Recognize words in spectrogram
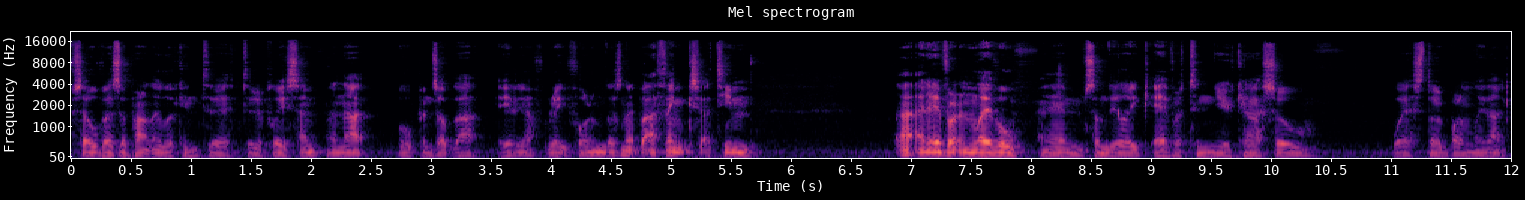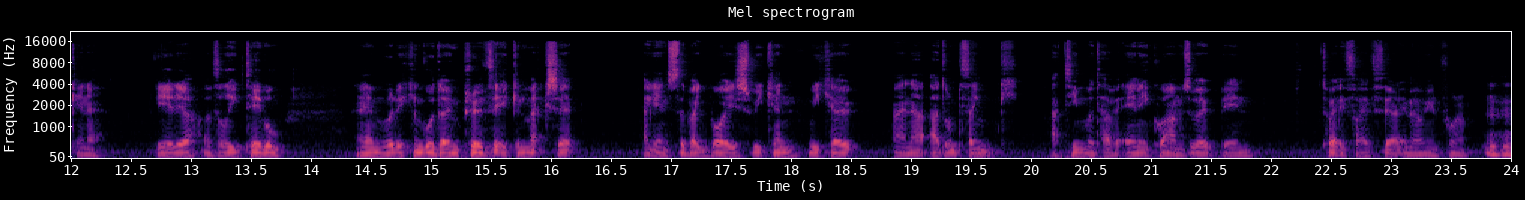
Silva's apparently looking to, to replace him, and that opens up that area right for him, doesn't it? But I think a team at an Everton level, um, somebody like Everton, Newcastle, Leicester, Burnley, that kind of area of the league table, um, where he can go down, prove that he can mix it against the big boys week in, week out, and I, I don't think a team would have any qualms about paying 25, 30 million for him. Mm-hmm.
